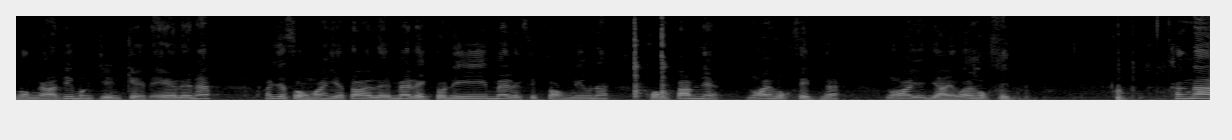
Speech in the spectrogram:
โรงงานที่เมืองจีนเกรดเอเลยนะเขาจะส่งมาเฮียต้อยเลยแม่เหล็กตัวนี้แม่เหล็ก 12 นิ้วนะของปั๊มเนี่ย160 นะร้อยใหญ่ 160 ข้างหน้า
